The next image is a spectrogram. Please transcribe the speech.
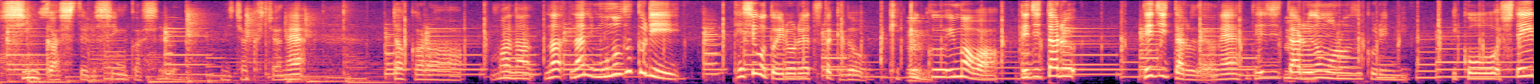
進化してる進化してるめちゃくちゃねだからまあなな何ものづくり手仕事いろいろやってたけど結局今はデジタル、デジタルだよねデジタルのものづくりに移行していっ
